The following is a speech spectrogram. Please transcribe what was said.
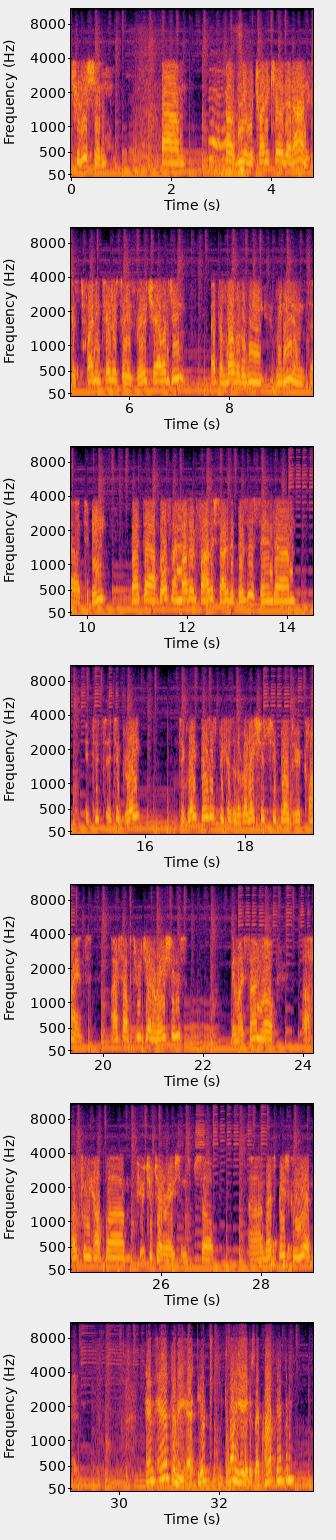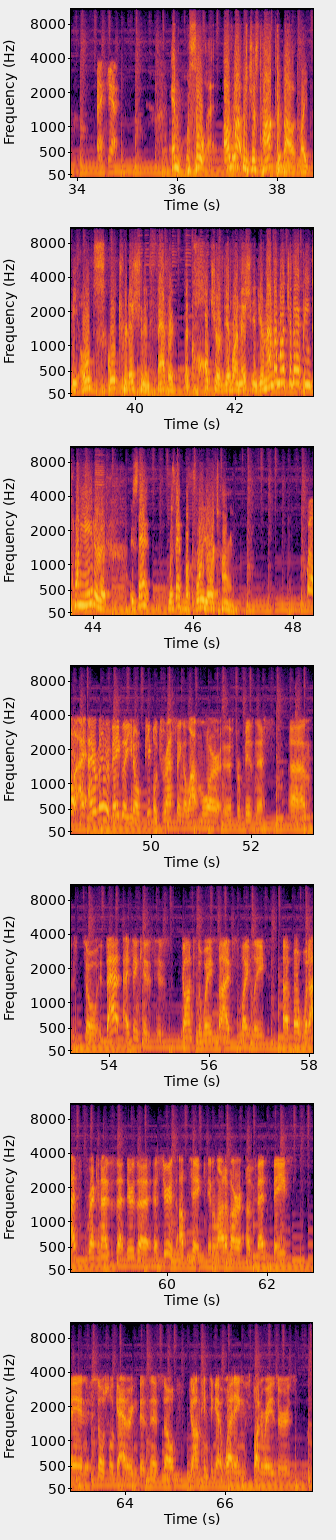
tradition. Um, oh, we were trying to carry that on because finding tailors today is very challenging at the level that we, we need them uh, to be. But uh, both my mother and father started the business, and um, it's, it's, it's a great it's a great business because of the relationships you build with your clients. I've helped three generations, and my son will uh, hopefully help um, future generations. So uh, that's basically it. And Anthony, you're 28, is that correct, Anthony? Correct, yeah. And so, uh, of what we just talked about, like the old school tradition and fabric, the culture of Dearborn, Michigan, do you remember much of that being 28, or is that was that before your time? Well, I, I remember vaguely, you know, people dressing a lot more uh, for business. Um, so that I think has has gone to the wayside slightly. Uh, but what I've recognized is that there's a, a serious uptick in a lot of our event-based and social gathering business. So, you know, I'm hinting at weddings, fundraisers,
